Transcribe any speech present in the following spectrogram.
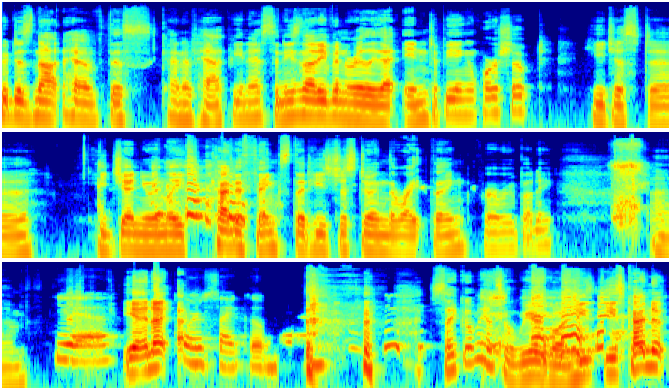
Who does not have this kind of happiness, and he's not even really that into being worshipped. He just uh he genuinely kind of thinks that he's just doing the right thing for everybody. Um, yeah, yeah, and I, poor psycho. Man. Psycho Man's a weird one. He's, he's kind of.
